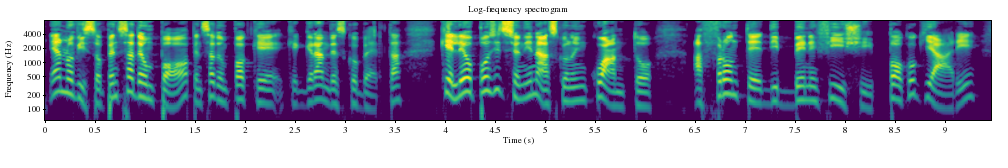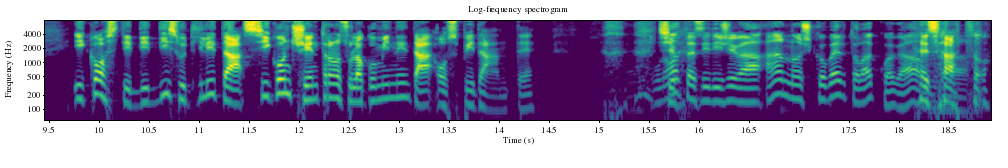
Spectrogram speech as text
e hanno visto, pensate un po', pensate un po' che, che grande scoperta, che le opposizioni nascono in quanto a fronte di benefici poco chiari i costi di disutilità si concentrano sulla comunità ospitante Una Ci- volta si diceva hanno scoperto l'acqua calda. Esatto.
